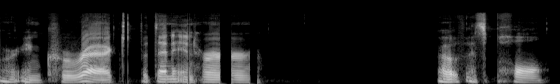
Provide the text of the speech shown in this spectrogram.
are incorrect, but then in her, oh, that's Paul.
